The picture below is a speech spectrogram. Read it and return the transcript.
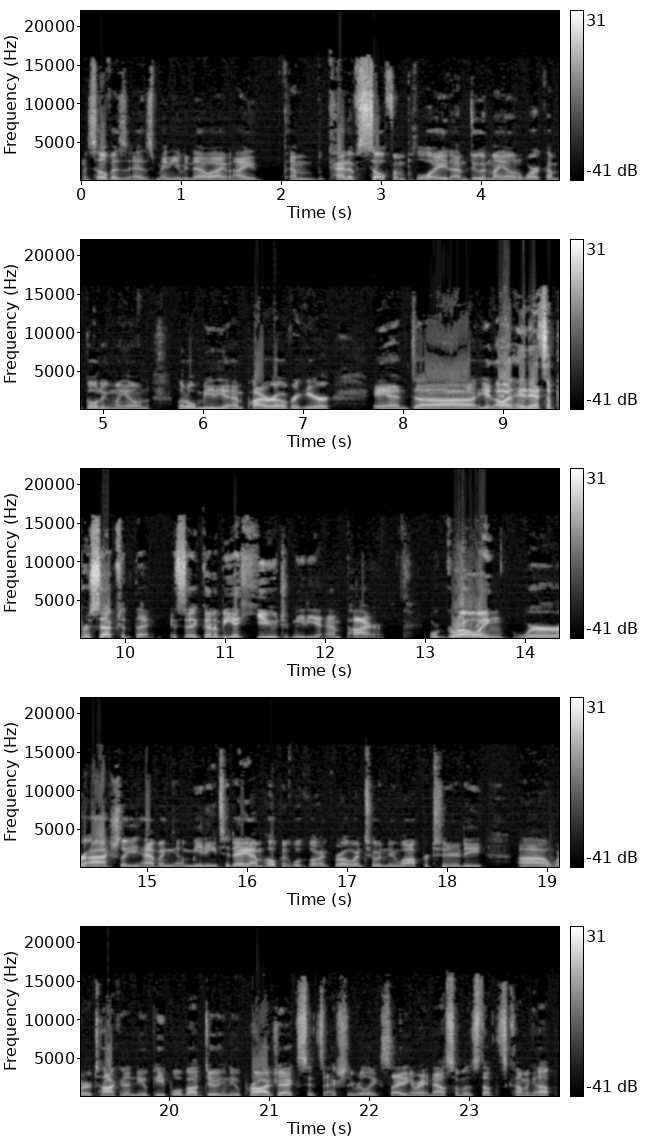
Myself, as, as many of you know, I, I am kind of self employed. I'm doing my own work. I'm building my own little media empire over here. And, uh, you know, hey, that's a perception thing. It's going to be a huge media empire we're growing. We're actually having a meeting today. I'm hoping we're going to grow into a new opportunity. Uh, we're talking to new people about doing new projects. It's actually really exciting right now. Some of the stuff that's coming up,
